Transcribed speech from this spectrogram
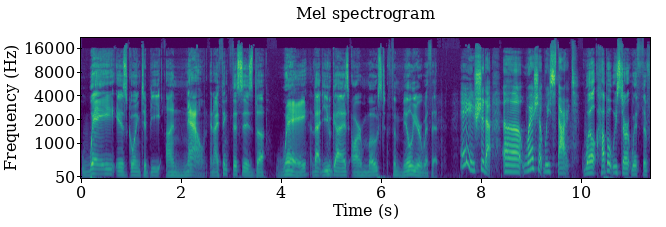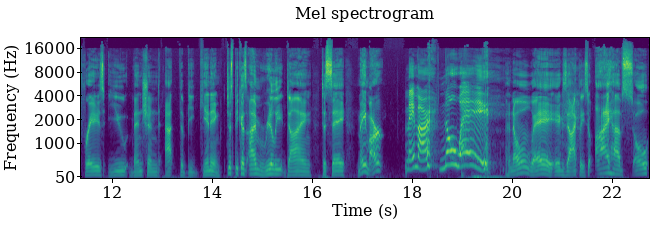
way is going to be a noun. And I think this is the way that you guys are most familiar with it. 哎，是的，呃，Where should we start？ Well, how about we start with the phrase you mentioned at the beginning? Just because I'm really dying to say, Maymar. 没门儿，No way！ No way, exactly. So I have so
